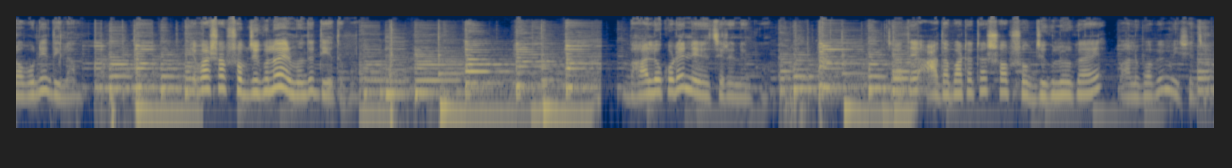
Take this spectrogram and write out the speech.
লবণই দিলাম। এবার সব সবজিগুলো এর মধ্যে দিয়ে দেবো। ভালো করে নেড়ে চেড়ে নেব। যাতে আদা বাটাটা সব সবজিগুলোর গায়ে ভালোভাবে মিশে যায়।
